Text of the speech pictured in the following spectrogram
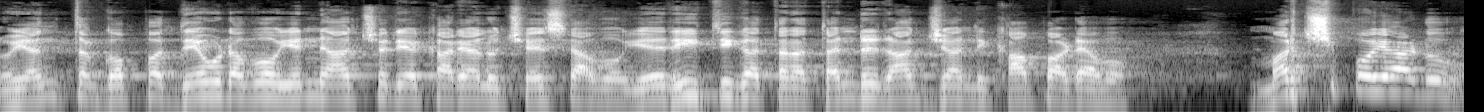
నువ్వు ఎంత గొప్ప దేవుడవో ఎన్ని ఆశ్చర్య కార్యాలు చేశావో ఏ రీతిగా తన తండ్రి రాజ్యాన్ని కాపాడావో. మర్చిపోయాడు.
